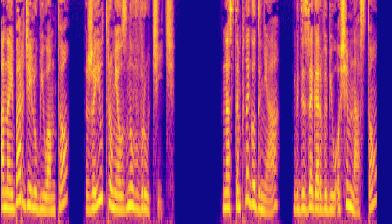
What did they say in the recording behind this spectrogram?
A najbardziej lubiłam to, że jutro miał znów wrócić. Następnego dnia, gdy zegar wybił osiemnastą,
